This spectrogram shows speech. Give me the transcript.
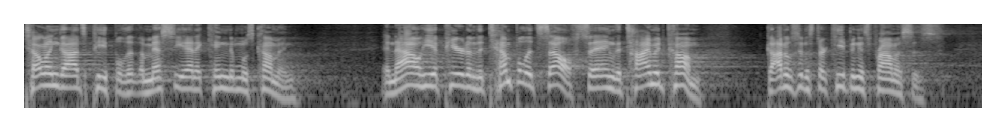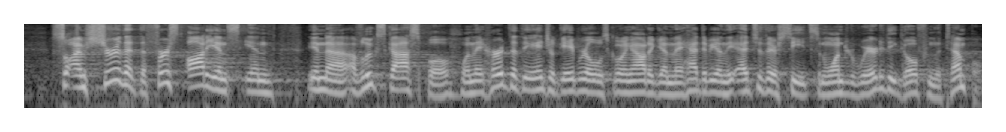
telling God's people that the messianic kingdom was coming. And now he appeared in the temple itself, saying the time had come. God was going to start keeping his promises. So I'm sure that the first audience in in, uh, of Luke's gospel, when they heard that the angel Gabriel was going out again, they had to be on the edge of their seats and wondered where did he go from the temple?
